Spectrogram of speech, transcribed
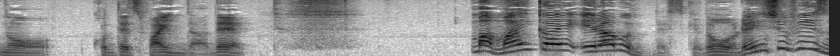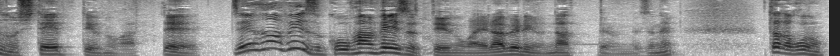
のコンテンツファインダーで、まあ毎回選ぶんですけど、練習フェーズの指定っていうのがあって、前半フェーズ、後半フェーズっていうのが選べるようになってるんですね。ただこの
